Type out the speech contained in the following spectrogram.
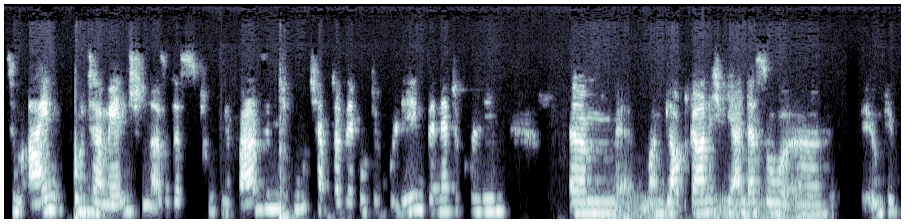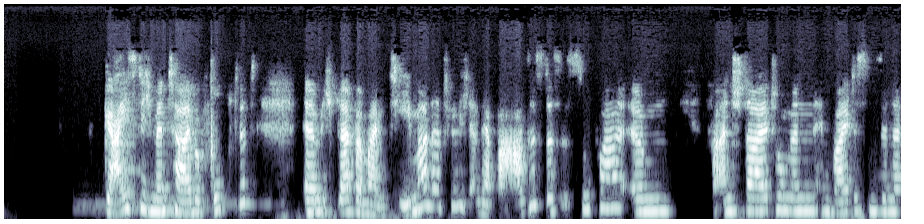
zum einen unter Menschen. Also das tut mir wahnsinnig gut. Ich habe da sehr gute Kollegen, sehr nette Kollegen. Ähm, man glaubt gar nicht, wie ein das so äh, irgendwie geistig, mental befruchtet. Ähm, ich bleibe bei meinem Thema natürlich an der Basis. Das ist super. Ähm, Veranstaltungen im weitesten Sinne.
